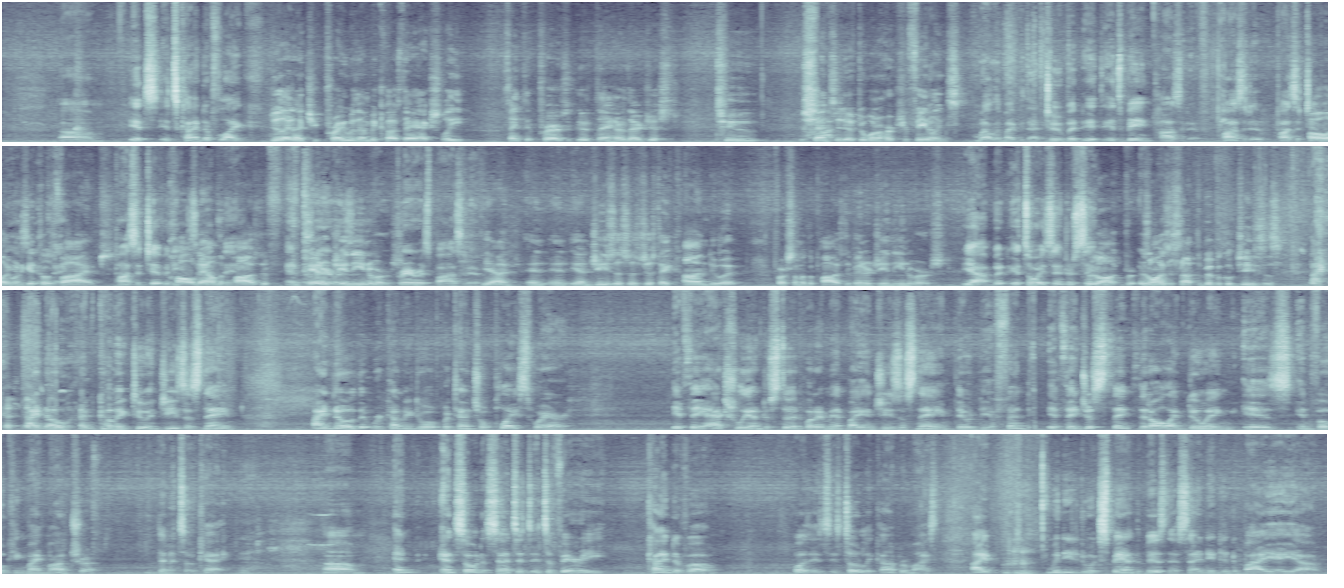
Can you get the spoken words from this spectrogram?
Um, it's it's kind of like Do they let you pray with them because they actually think that prayer is a good thing, or they're just too sensitive to want to hurt your feelings? well, it might be that too, but it, it's being positive, positive, positivity. Oh, they want to get those thing. vibes. Positivity. Call is down the thing. positive prayer energy in the universe. Prayer is positive. Yeah, and, and, and Jesus is just a conduit for some of the positive energy in the universe. Yeah, but it's always As interesting. long, as long as it's not the biblical Jesus. I, I know I'm coming to in Jesus' name. I know that we're coming to a potential place where, if they actually understood what I meant by in Jesus' name, they would be offended. If they just think that all I'm doing is invoking my mantra, then it's okay. Um, and and so in a sense, it's it's a very kind of a well, it's, it's totally compromised. I we needed to expand the business, and I needed to buy a uh,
